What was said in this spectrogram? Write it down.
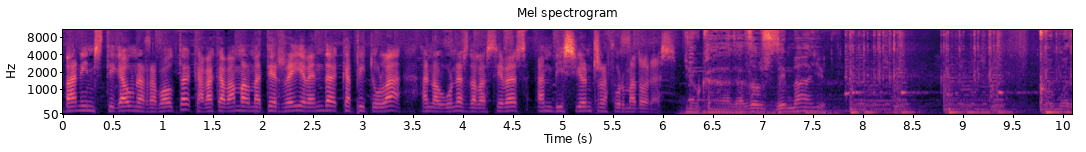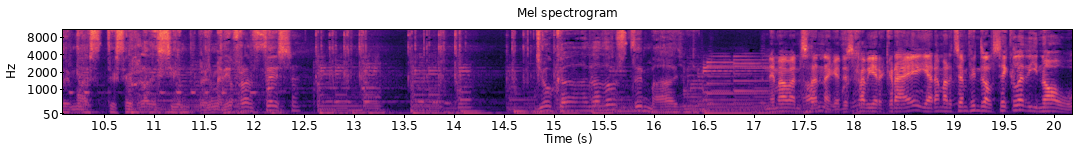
van instigar una revolta que va acabar amb el mateix rei havent de capitular en algunes de les seves ambicions reformadores. Yo cada 2 de mayo como además de ser la de siempre es medio francesa yo cada 2 de mayo Anem avançant. Aquest és Javier Crae i ara marxem fins al segle XIX.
